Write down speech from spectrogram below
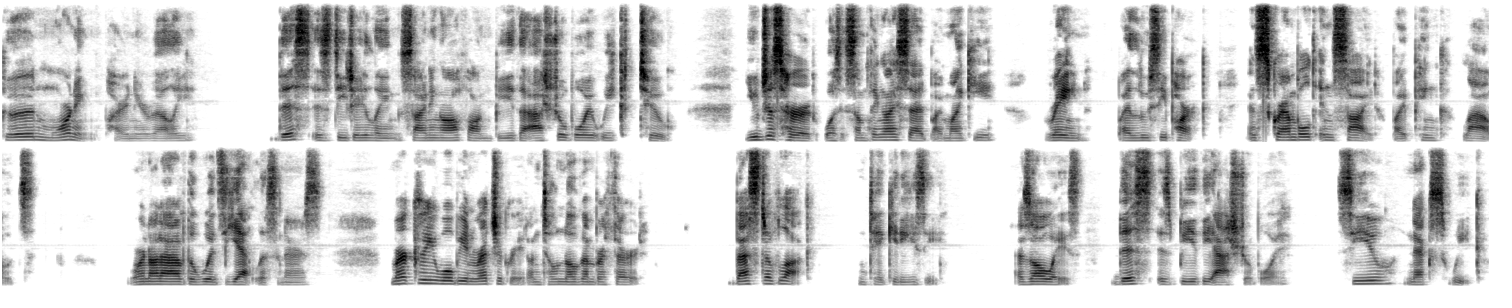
Good morning, Pioneer Valley. This is DJ Ling signing off on Be the Astro Boy Week 2. You just heard Was It Something I Said by Mikey, Rain by Lucy Park, and Scrambled Inside by Pink Louds. We're not out of the woods yet, listeners. Mercury will be in retrograde until November 3rd. Best of luck and take it easy. As always, this is Be the Astro Boy. See you next week.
